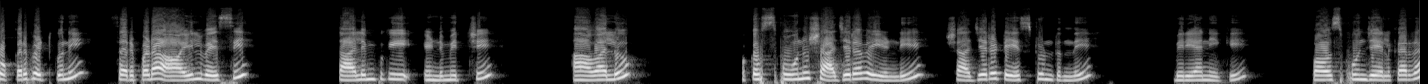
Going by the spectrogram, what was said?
కుక్కర్ పెట్టుకుని సరిపడా ఆయిల్ వేసి తాలింపుకి ఎండుమిర్చి ఆవాలు ఒక స్పూను షాజీరా వేయండి. షాజీరా టేస్ట్ ఉంటుంది బిర్యానీకి. పావు స్పూన్ జీలకర్ర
